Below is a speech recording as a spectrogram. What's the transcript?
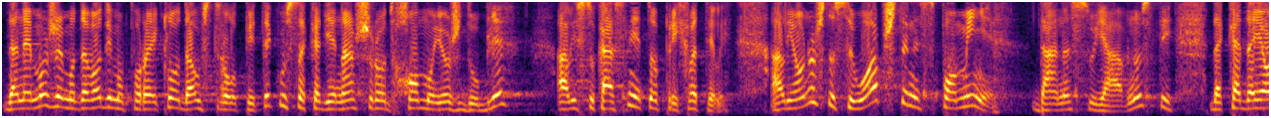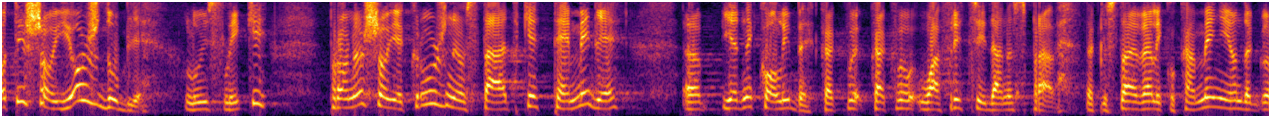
da ne možemo da vodimo poreklo od Australopitekusa kad je naš rod homo još dublje, ali su kasnije to prihvatili. Ali ono što se uopšte ne spominje danas u javnosti, da kada je otišao još dublje Louis Leakey, pronašao je kružne ostatke, temelje Eh, jedne kolibe kakve, kakve u Africi danas prave. Dakle, staje veliko kamenje i onda ga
